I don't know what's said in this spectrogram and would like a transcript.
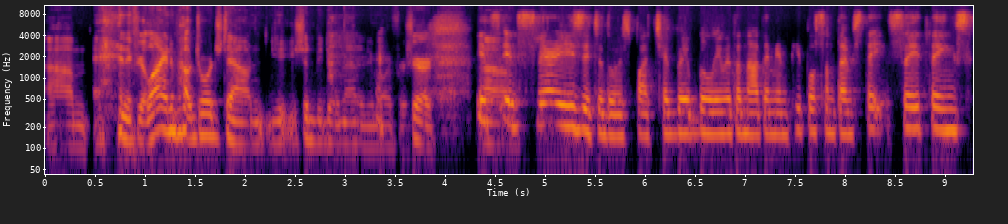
um, and if you're lying about Georgetown, you, you shouldn't be doing that anymore for sure. it's um, it's very easy to do a spot check, believe it or not. I mean, people sometimes stay, say things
